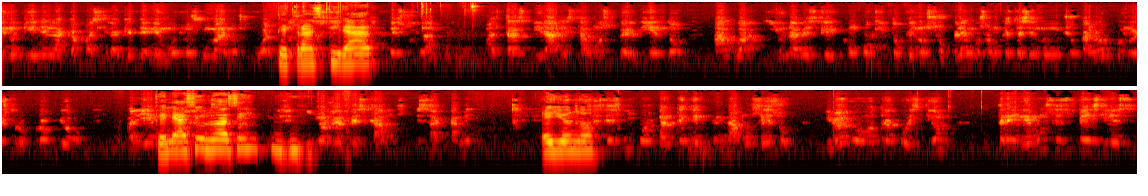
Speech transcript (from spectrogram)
porque no tienen la capacidad que tenemos los humanos. de transpirar. Al transpirar estamos perdiendo agua y una vez que con poquito que nos soplemos, aunque esté haciendo mucho calor con nuestro propio aliento. ¿Qué le hace uno así? Y nos refrescamos, exactamente. Ellos no. Entonces es importante que entendamos eso. Y luego otra cuestión, tenemos especies,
